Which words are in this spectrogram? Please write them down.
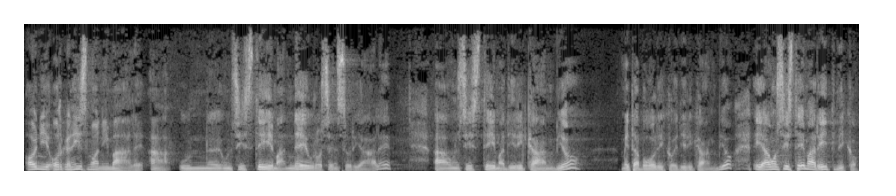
ogni organismo animale ha un, un sistema neurosensoriale, ha un sistema di ricambio, metabolico e di ricambio e ha un sistema ritmico.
